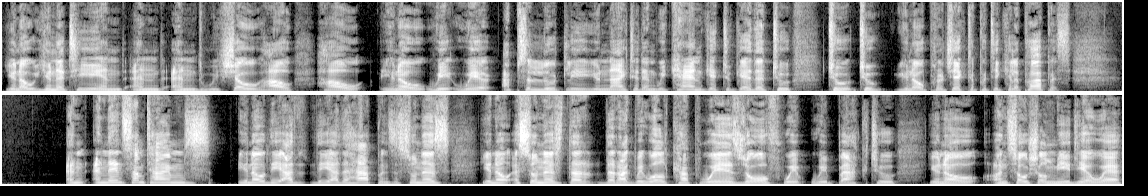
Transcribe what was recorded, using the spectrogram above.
you know unity and and and we show how how you know we we're absolutely united and we can get together to to to you know project a particular purpose. And and then sometimes you know the other the other happens. As soon as you know as soon as the the rugby world cup wears off we we're back to you know on social media where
